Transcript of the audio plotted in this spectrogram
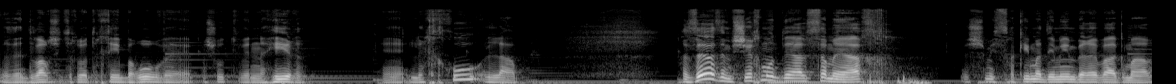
וזה דבר שצריך להיות הכי ברור ופשוט ונהיר אה, לכולם. אז זהו, אז המשך מונדיאל שמח. יש משחקים מדהימים ברבע הגמר.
